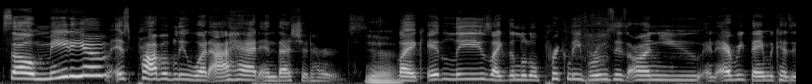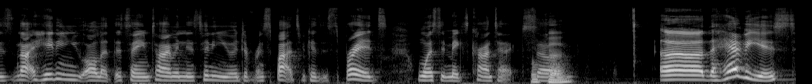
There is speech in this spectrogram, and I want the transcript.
So medium is probably what I had, and that shit hurts. Yeah. Like it leaves like the little prickly bruises on you and everything because it's not hitting you all at the same time, and it's hitting you in different spots because it spreads once it makes contact. So. Okay. Uh, the heaviest,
